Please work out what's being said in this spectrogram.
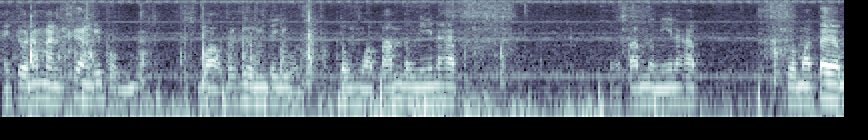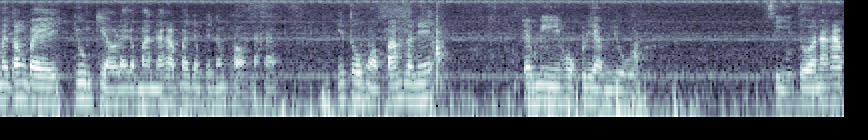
ไอตัวน้ำมันเครื่องที่ผมบอกก็คือมันจะอยู่ตรงหัวปั๊มตรงนี้นะครับ หัวปั๊มตรงนี้นะครับ ตัวมอเตอร์ไม่ต้องไปยุ่งเกี่ยวอะไรกับมันนะครับ ไม่จำเป็นต้องถอดนะครับ นี่ตัวหัวปั๊มตัวนี้ จะมีหกเหลี่ยมอยู่สี่ตัวนะครับ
